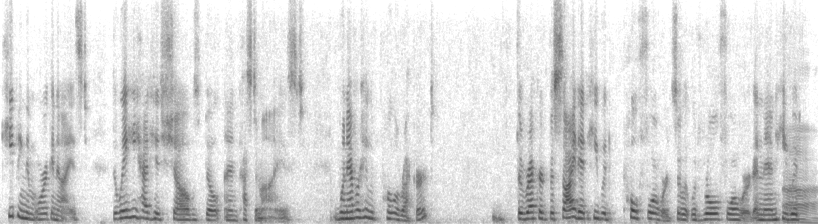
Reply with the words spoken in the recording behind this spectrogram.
keeping them organized, the way he had his shelves built and customized, whenever he would pull a record, the record beside it he would pull forward so it would roll forward, and then he would Ah,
